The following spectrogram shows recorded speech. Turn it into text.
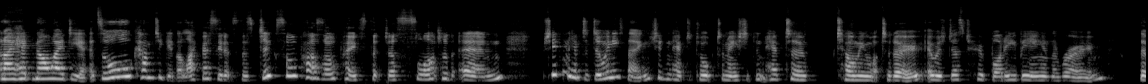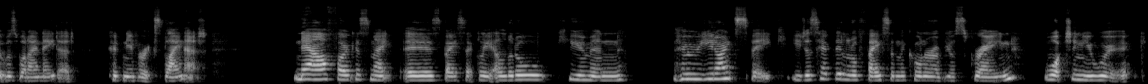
and I had no idea. It's all come together. Like I said, it's this jigsaw puzzle piece that just slotted in. She didn't have to do anything, she didn't have to talk to me, she didn't have to tell me what to do. It was just her body being in the room that was what I needed. Could never explain it. Now, Focusmate is basically a little human who you don't speak. You just have their little face in the corner of your screen watching you work.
